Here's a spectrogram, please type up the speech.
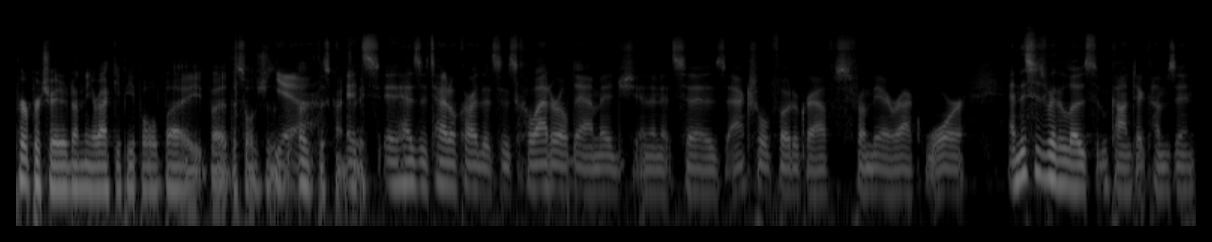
perpetrated on the Iraqi people by by the soldiers of- Yeah, of this country. It's it has a title card that says collateral damage, and then it says actual photographs from the Iraq War. And this is where the loathsome content comes in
